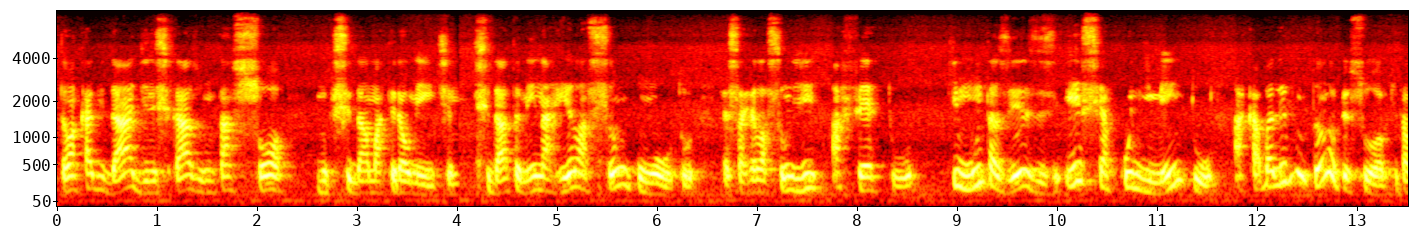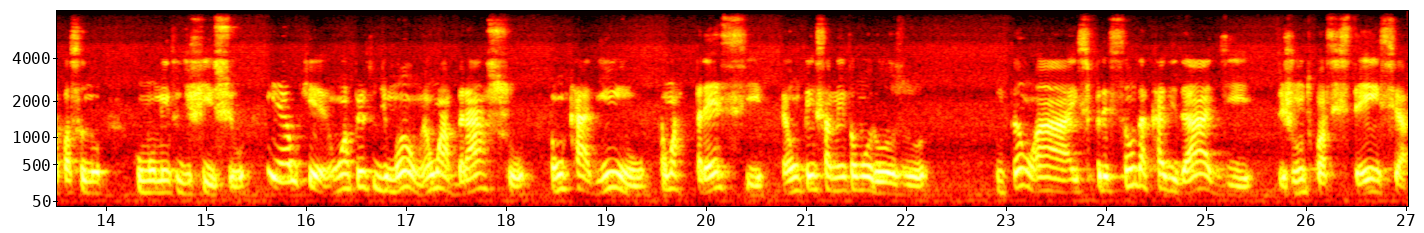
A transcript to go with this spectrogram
Então a caridade nesse caso não está só no que se dá materialmente, se dá também na relação com o outro, essa relação de afeto, que muitas vezes esse acolhimento acaba levantando a pessoa que está passando um momento difícil. E é o que? Um aperto de mão, é um abraço, é um carinho, é uma prece, é um pensamento amoroso. Então, a expressão da caridade, junto com a assistência,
